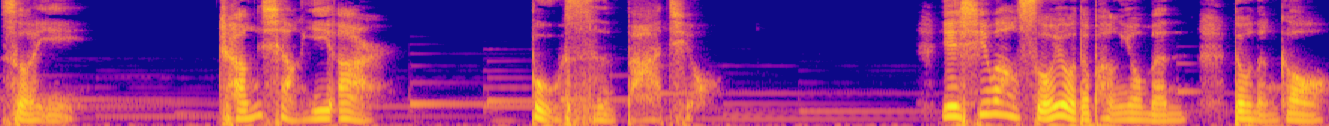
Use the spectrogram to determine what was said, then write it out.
所以常想一二，不思八九。也希望所有的朋友们都能够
